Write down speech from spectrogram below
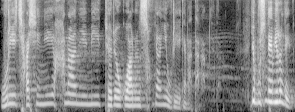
우리 자신이 하나님이 되려고 하는 성향이 우리에게 나타납니다. 이게 무슨 의미는 얘기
